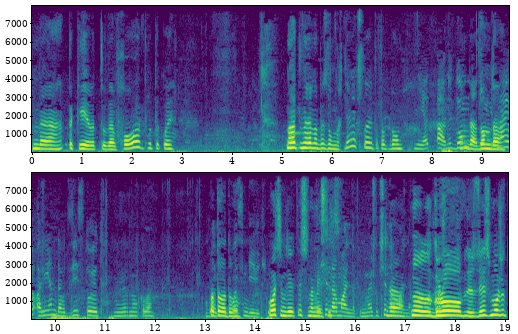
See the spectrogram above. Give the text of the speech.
Да, такие вот туда вход, вот такой. Ну, это, наверное, безумных денег стоит этот дом. Нет, а, ну дом, Да, дом, не да. знаю, аренда вот здесь стоит, наверное, около Этого дома. 8-9. 8-9 тысяч на Вообще месяц. нормально, понимаешь, вообще Да. нормально. Ну, огромный. Здесь может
